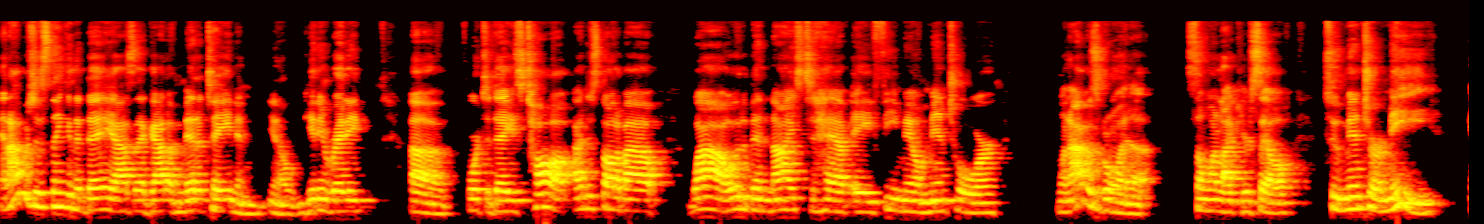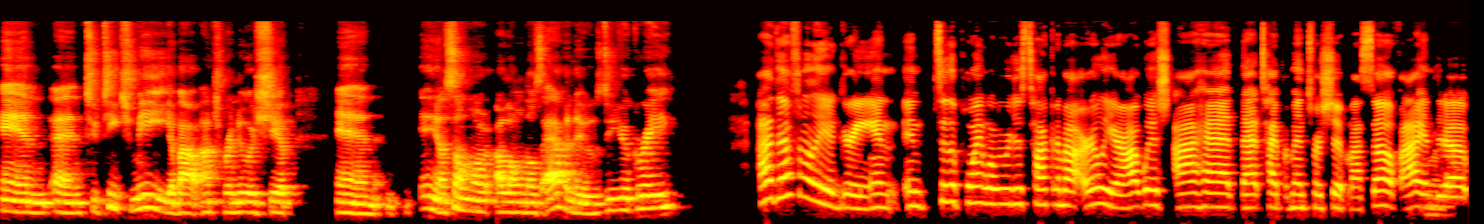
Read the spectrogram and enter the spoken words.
And I was just thinking today as I got to meditate and you know getting ready uh, for today's talk, I just thought about, wow, it would have been nice to have a female mentor when I was growing up, someone like yourself to mentor me and and to teach me about entrepreneurship and you know someone along those avenues. Do you agree? I definitely agree. And and to the point where we were just talking about earlier, I wish I had that type of mentorship myself. I ended right. up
